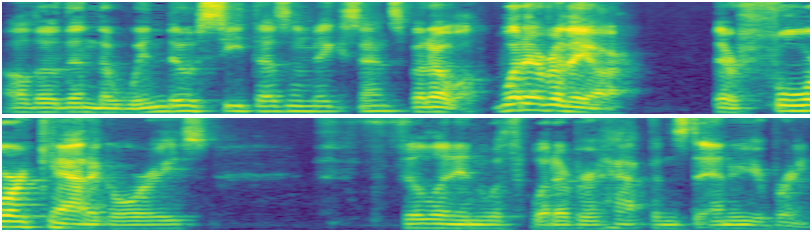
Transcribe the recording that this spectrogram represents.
Although then the window seat doesn't make sense, but oh well, whatever they are, there are four categories. Fill it in with whatever happens to enter your brain.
